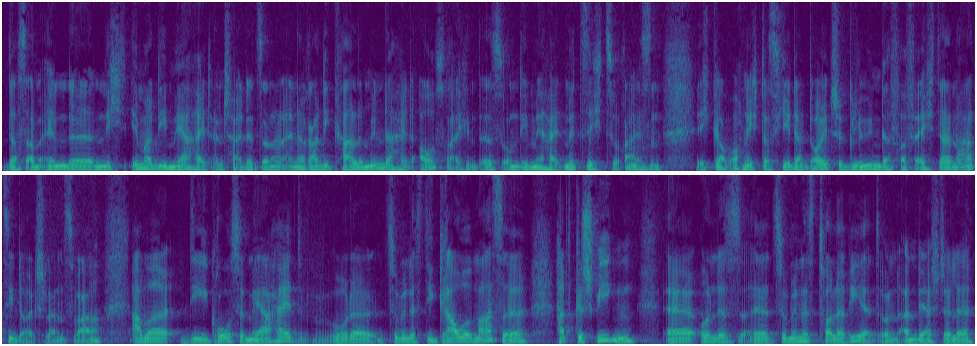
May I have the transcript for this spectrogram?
dass am Ende nicht immer die Mehrheit entscheidet, sondern eine radikale Minderheit ausreichend ist, um die Mehrheit mit sich zu reißen. Mhm. Ich glaube auch nicht, dass jeder Deutsche glühender Verfechter Nazi-Deutschlands war, aber die große Mehrheit oder zumindest die graue Masse hat geschwiegen äh, und es äh, zumindest toleriert. Und an der Stelle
